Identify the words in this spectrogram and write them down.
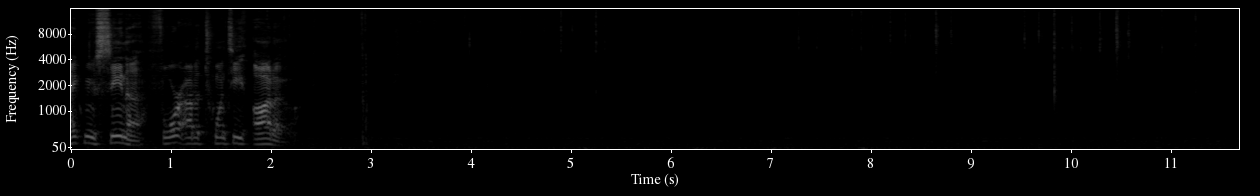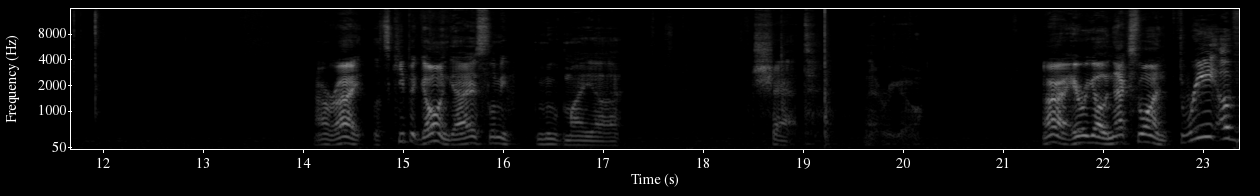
Mike Mussina, 4 out of 20 auto. All right, let's keep it going, guys. Let me move my uh, chat. There we go. All right, here we go. Next one. 3 of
